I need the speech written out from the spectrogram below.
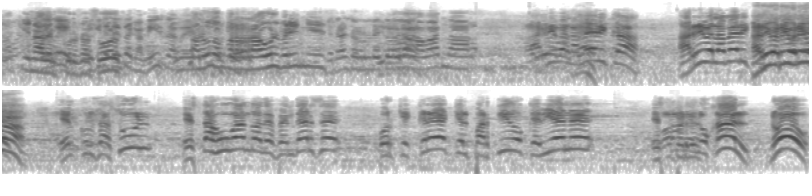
máquina del Cruz Azul. camisa, Un saludo para Raúl Brindis y toda la banda. ¡Arriba el América! ¡Arriba el América! Arriba, arriba, arriba. El Cruz Azul está jugando a defenderse porque cree que el partido que viene está en el local. No,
